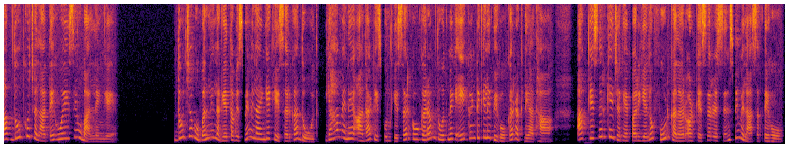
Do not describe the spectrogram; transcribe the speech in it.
अब दूध को चलाते हुए इसे उबाल लेंगे। दूध जब उबलने लगे, तब इसमें मिलाएँगे केसर का दूध। यहाँ मैंने आधा टीस्पून केसर को गर्म दूध में एक घंटे के लिए भिगोकर रख लिया था। आप केसर की जगह पर येलो फ़ूड कलर और केसर एसेंस भी मिला सकते हो।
